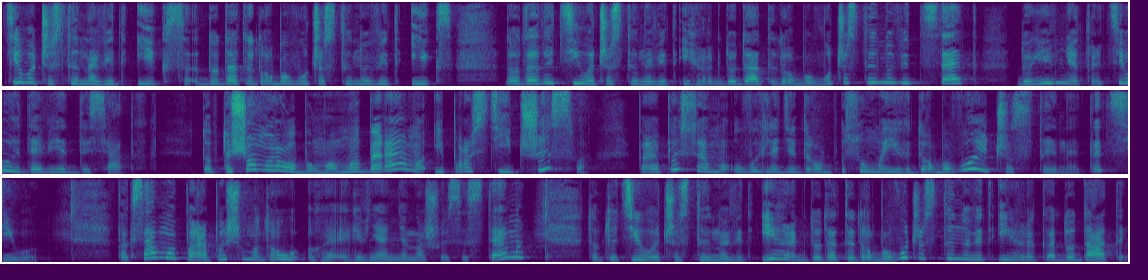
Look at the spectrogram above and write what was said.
Ціла частина від х, додати дробову частину від х, додати ціла частина від y, додати дробову частину від z дорівнює 3,9. Тобто, що ми робимо? Ми беремо і прості числа переписуємо у вигляді дроб... суми їх дробової частини та цілої. Так само перепишемо друге рівняння нашої системи, тобто цілу частину від y, додати дробову частину від y, додати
